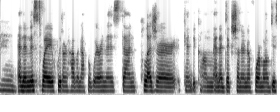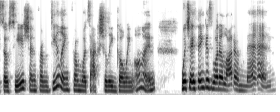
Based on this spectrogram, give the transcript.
Mm. And in this way, if we don't have enough awareness, then pleasure can become an addiction and a form of dissociation from dealing from what's actually going on, which I think is what a lot of men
